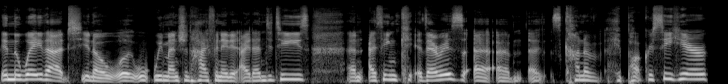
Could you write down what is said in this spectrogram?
in the way that you know we mentioned hyphenated identities, and I think there is a, a, a kind of hypocrisy here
